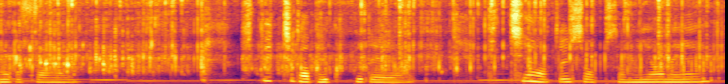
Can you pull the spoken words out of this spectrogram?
먹었어요. 스티치가 배고프대요. 키치야 어쩔 수 없어 미안해.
